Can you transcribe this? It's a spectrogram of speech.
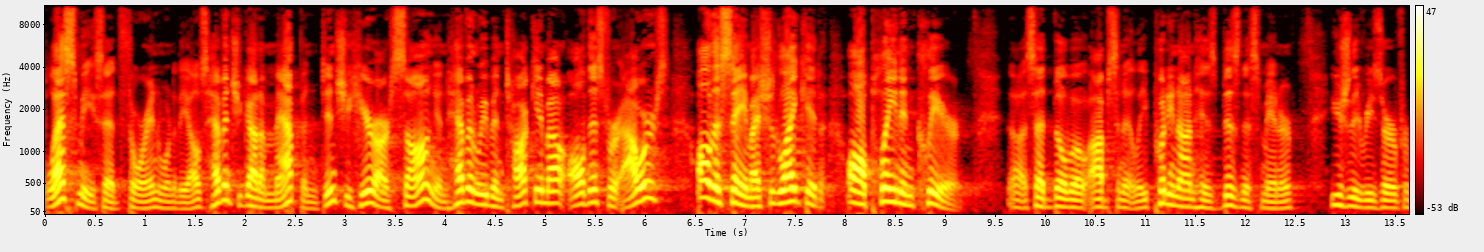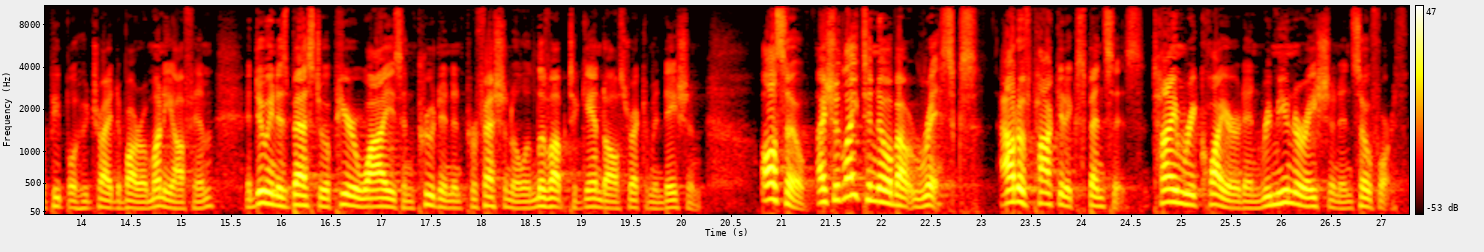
Bless me, said Thorin, one of the elves. Haven't you got a map, and didn't you hear our song, and haven't we been talking about all this for hours? All the same, I should like it all plain and clear uh, said Bilbo obstinately, putting on his business manner, usually reserved for people who tried to borrow money off him, and doing his best to appear wise and prudent and professional and live up to Gandalf's recommendation. Also, I should like to know about risks, out of pocket expenses, time required, and remuneration, and so forth.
